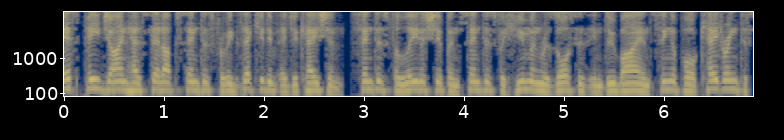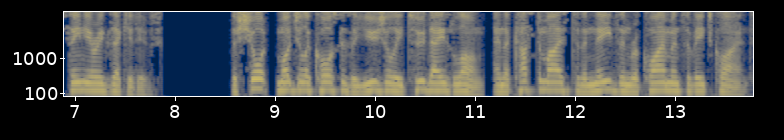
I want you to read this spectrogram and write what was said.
SP Jain has set up centers for executive education, centers for leadership and centers for human resources in Dubai and Singapore catering to senior executives. The short, modular courses are usually two days long, and are customized to the needs and requirements of each client.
